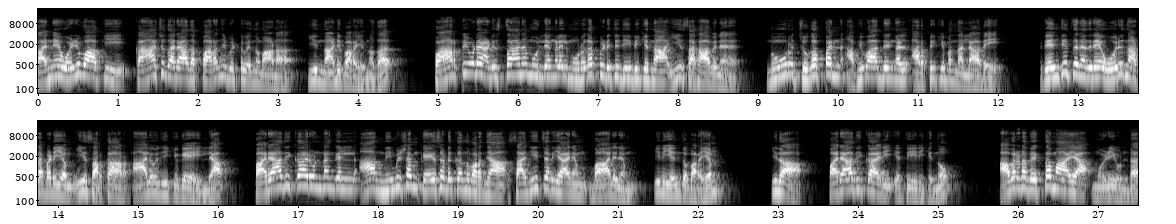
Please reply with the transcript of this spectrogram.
തന്നെ ഒഴിവാക്കി കാശു തരാതെ പറഞ്ഞു വിട്ടുവെന്നുമാണ് ഈ നടി പറയുന്നത്. പാർട്ടിയുടെ അടിസ്ഥാന മൂല്യങ്ങളിൽ മുറുകെ പിടിച്ച് ജീവിക്കുന്ന ഈ സഖാവിന് നൂറ് ചുകപ്പൻ അഭിവാദ്യങ്ങൾ അർപ്പിക്കുമെന്നല്ലാതെ രഞ്ജിത്തിനെതിരെ ഒരു നടപടിയും ഈ സർക്കാർ ആലോചിക്കുകയില്ല. പരാതിക്കാരുണ്ടെങ്കിൽ ആ നിമിഷം കേസെടുക്കെന്ന് പറഞ്ഞ സജി ചെറിയാനും ബാലനും ഇനി എന്തു പറയും? ഇതാ പരാതിക്കാരി എത്തിയിരിക്കുന്നു. അവരുടെ വ്യക്തമായ മൊഴിയുണ്ട്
